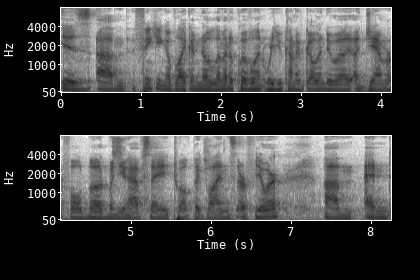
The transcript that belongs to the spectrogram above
is um, thinking of like a no limit equivalent where you kind of go into a, a jam or fold mode when you have say 12 big blinds or fewer. Um, and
